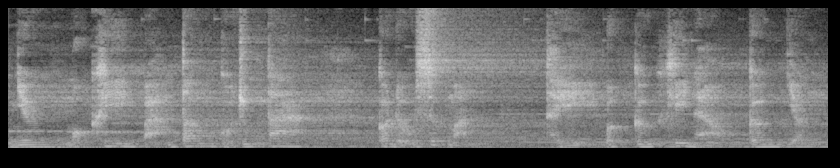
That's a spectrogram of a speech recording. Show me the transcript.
nhưng một khi bản tâm của chúng ta có đủ sức mạnh, thì bất cứ khi nào cơn giận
